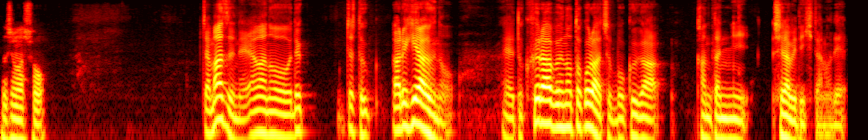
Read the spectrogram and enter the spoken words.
どうしましょじゃあまずね、あの、で、ちょっとアルヒラウの、えっ、と、クラブのところはちょっと僕が簡単に調べてきたので、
